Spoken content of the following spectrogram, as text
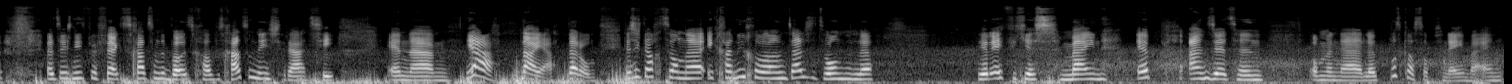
het is niet perfect. Het gaat om de boodschap. Het gaat om de inspiratie. En um, ja, nou ja, daarom. Dus ik dacht dan, uh, ik ga nu gewoon tijdens het wandelen weer eventjes mijn app aanzetten om een uh, leuke podcast op te nemen. En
